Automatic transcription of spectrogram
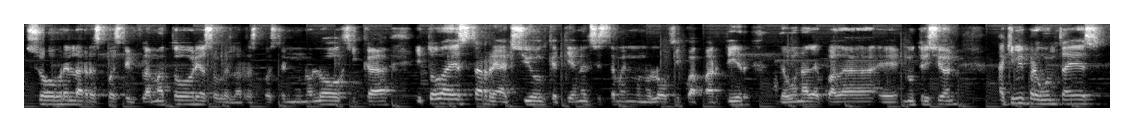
sobre la respuesta inflamatoria, sobre la respuesta inmunológica y toda esta reacción que tiene el sistema inmunológico a partir de una adecuada eh, nutrición. Aquí mi pregunta es,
